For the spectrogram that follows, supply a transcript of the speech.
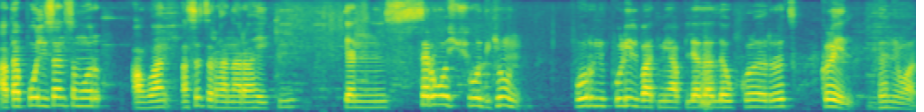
आता पोलिसांसमोर आव्हान असंच राहणार आहे की त्यांनी सर्व शोध घेऊन पूर्ण पुढील बातमी आपल्याला लवकरच कळेल. धन्यवाद.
